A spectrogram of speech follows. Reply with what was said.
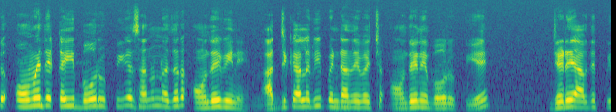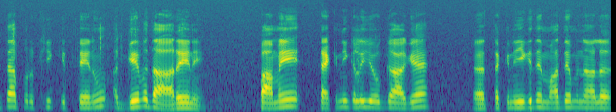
ਤੇ ਉਵੇਂ ਦੇ ਕਈ ਬਹੁ ਰੁਪਏ ਸਾਨੂੰ ਨਜ਼ਰ ਆਉਂਦੇ ਵੀ ਨੇ। ਅੱਜ ਕੱਲ ਵੀ ਪਿੰਡਾਂ ਦੇ ਵਿੱਚ ਆਉਂਦੇ ਨੇ ਬਹੁ ਰੁਪਈਏ, ਜਿਹੜੇ ਆਪਦੇ ਪਿਤਾ ਪੁਰਖੀ ਕਿੱਤੇ ਨੂੰ ਅੱਗੇ ਵਧਾ ਰਹੇ ਨੇ। ਭਾਵੇਂ ਟੈਕਨੀਕਲ ਯੁੱਗ ਆ ਗਿਆ ਤਕਨੀਕ ਦੇ ਮਾਧਿਅਮ ਨਾਲ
